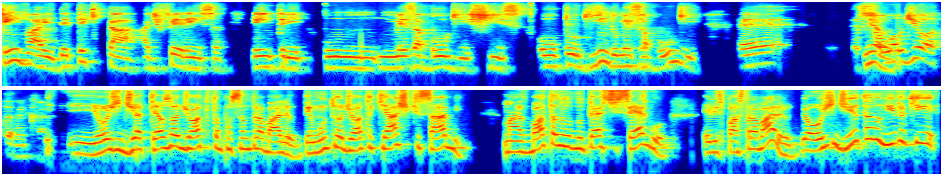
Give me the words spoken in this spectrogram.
Quem vai detectar a diferença entre um mesa bug X ou o plugin do mesa bug é, é só Meu, o audiota, né, cara? E, e, hoje em dia até os audiotas estão passando trabalho. Tem muito audiota que acha que sabe, mas bota no, no teste cego, eles passam trabalho. Hoje em dia está no nível que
